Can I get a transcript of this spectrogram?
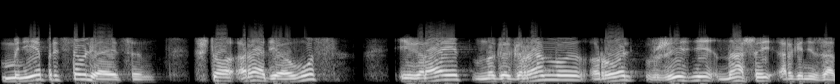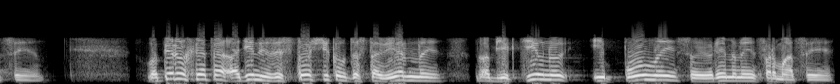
мне представляется, что радиовоз – играет многогранную роль в жизни нашей организации. Во-первых, это один из источников достоверной, объективной и полной своевременной информации.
